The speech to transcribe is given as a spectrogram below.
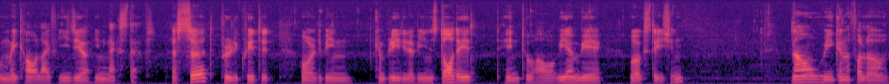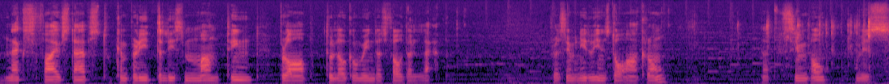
make our life easier in next steps. The third prerequisite already been completed. We installed it into our VMware workstation. Now we're gonna follow next five steps to complete this mounting blob to local Windows folder lab. First thing we need to install rclone. That's simple with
